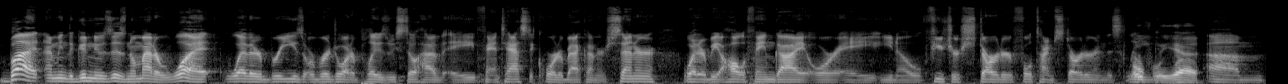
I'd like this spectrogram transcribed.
But I mean, the good news is, no matter what, whether Brees or Bridgewater plays, we still have a fantastic quarterback under center. Whether it be a Hall of Fame guy or a you know future starter, full time starter in this league. Hopefully, yeah. Um,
